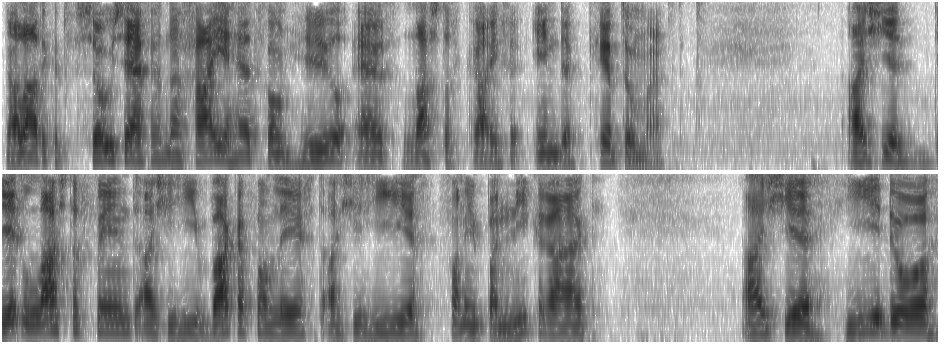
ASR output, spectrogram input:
nou, laat ik het zo zeggen, dan ga je het gewoon heel erg lastig krijgen in de cryptomarkt. Als je dit lastig vindt, als je hier wakker van ligt, als je hier van in paniek raakt, als je hierdoor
